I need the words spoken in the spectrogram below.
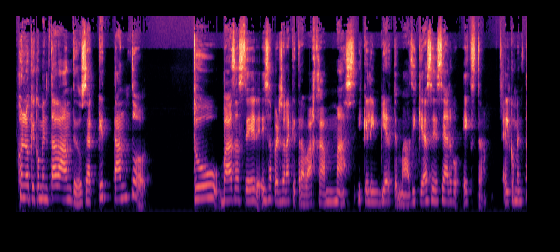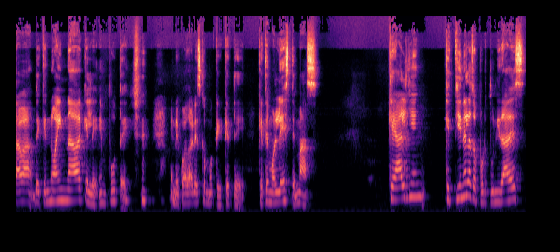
con lo que comentaba antes, o sea, ¿qué tanto tú vas a ser esa persona que trabaja más y que le invierte más y que hace ese algo extra? Él comentaba de que no hay nada que le empute. en Ecuador es como que, que, te, que te moleste más. Que alguien que tiene las oportunidades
